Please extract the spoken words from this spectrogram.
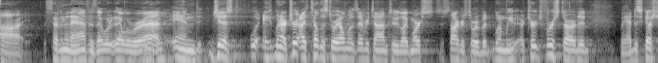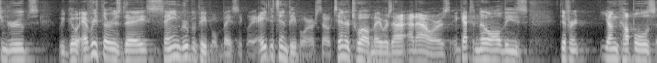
uh, seven and a half. Is that, what, that where we're mm-hmm. at? And just when our church, I tell the story almost every time to like Mark's soccer story. But when we our church first started, we had discussion groups. We'd go every Thursday, same group of people, basically eight to ten people or so, ten or twelve maybe was at, at ours. And got to know all these different young couples.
